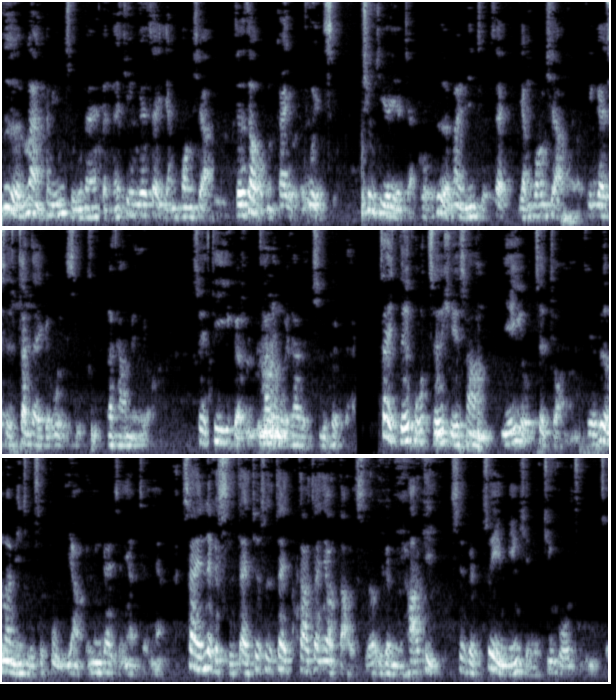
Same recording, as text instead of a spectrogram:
日耳曼民族呢，本来就应该在阳光下得到我们该有的位置。丘吉尔也讲过，日耳曼民族在阳光下应该是站在一个位置，那他没有。所以第一个，他认为他的机会来。在德国哲学上也有这种，就日耳曼民族是不一样的，应该怎样怎样。在那个时代，就是在大战要打的时候，一个米哈蒂是个最明显的军国主义者。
